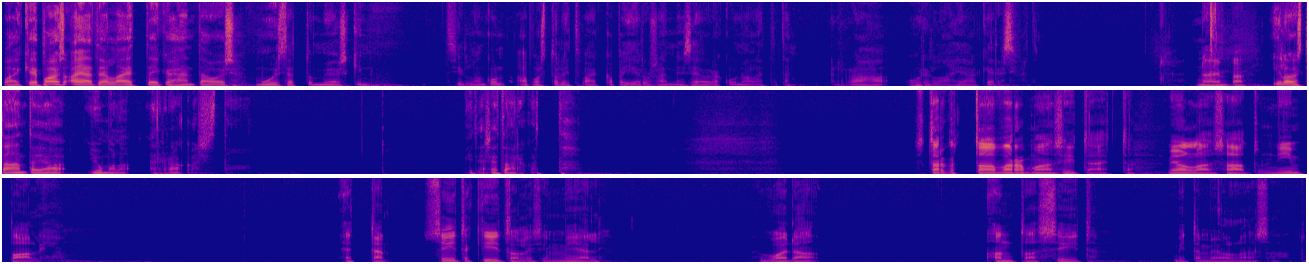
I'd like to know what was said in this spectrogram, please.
vaikeapa olisi ajatella, etteikö häntä olisi muistettu myöskin silloin, kun apostolit vaikkapa Jerusalemin seurakunnalle tätä raha-uhrilahjaa kersivät. Näinpä. Iloista antajaa Jumala rakastaa. Mitä se tarkoittaa? Se tarkoittaa varmaan sitä, että me ollaan saatu niin paljon, että siitä kiitollisin mieli me voidaan antaa siitä, mitä me ollaan saatu.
